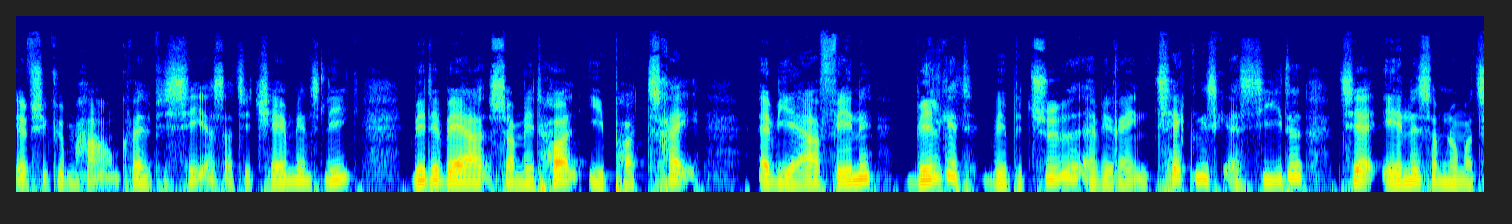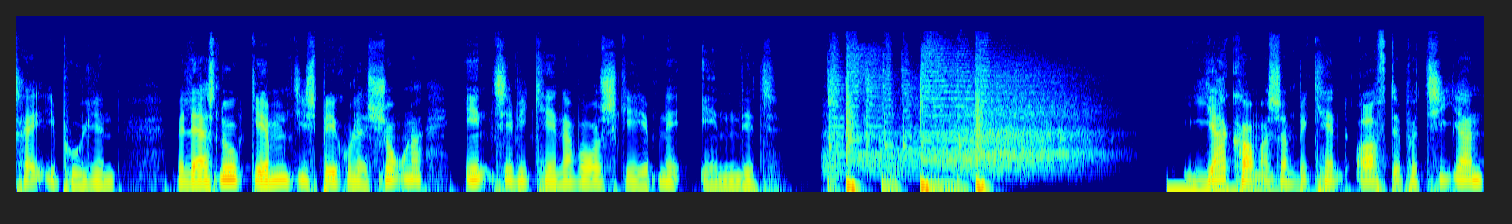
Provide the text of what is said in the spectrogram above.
FC København kvalificerer sig til Champions League, vil det være som et hold i pot 3, at vi er at finde, hvilket vil betyde, at vi rent teknisk er seedet til at ende som nummer 3 i puljen. Men lad os nu gemme de spekulationer, indtil vi kender vores skæbne endeligt. Jeg kommer som bekendt ofte på tieren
